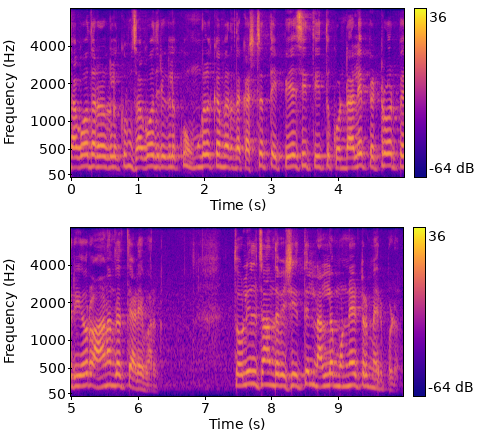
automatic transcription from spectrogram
சகோதரர்களுக்கும் சகோதரிகளுக்கும் உங்களுக்கும் இருந்த கஷ்டத்தை பேசி தீர்த்து கொண்டாலே பெற்றோர் பெரியோர் ஆனந்தத்தை அடைவார்கள். தொழில் சார்ந்த விஷயத்தில் நல்ல முன்னேற்றம் ஏற்படும்.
